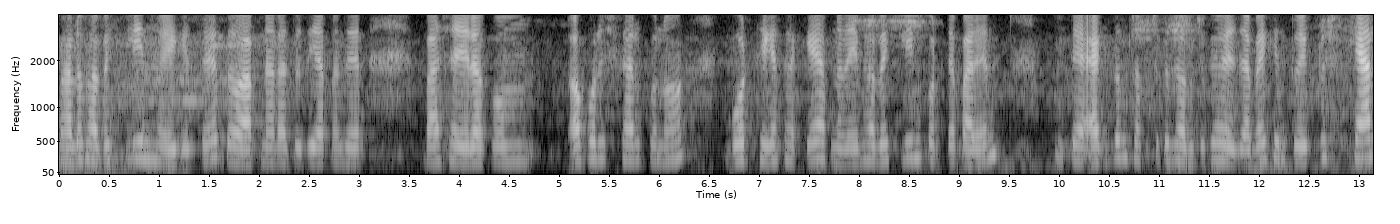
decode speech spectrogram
ভালোভাবে ক্লিন হয়ে গেছে। তো আপনারা যদি আপনাদের বাসায় এরকম অপরিষ্কার কোনো বোর্ড থেকে থাকে, আপনারা এভাবে ক্লিন করতে পারেন। তো একদম চকচকে ঝকঝকে হয়ে যাবে। কিন্তু একটু খেয়াল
